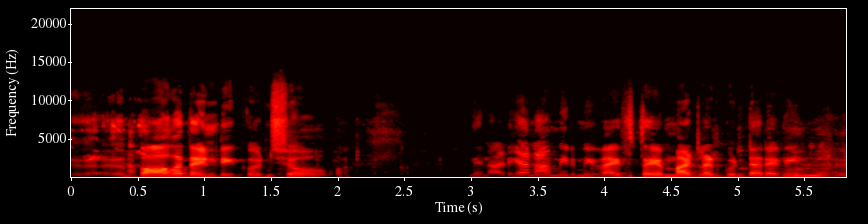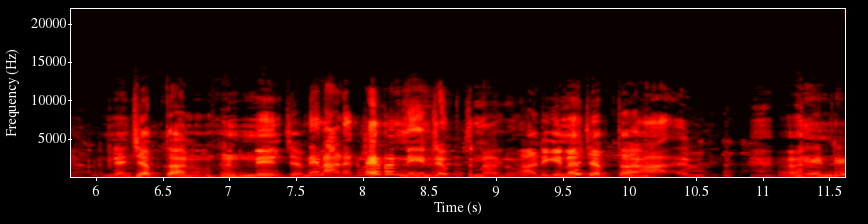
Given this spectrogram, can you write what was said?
బాగోదండి కొంచెం. నేను అడిగానా? మీరు మీ వైఫ్తో ఏం మాట్లాడుకుంటారని? నేను చెప్తాను. నేను నేను చెప్తాను అడగలేదని నేను చెప్తున్నాను. అడిగినా చెప్తాను. ఏంటి?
